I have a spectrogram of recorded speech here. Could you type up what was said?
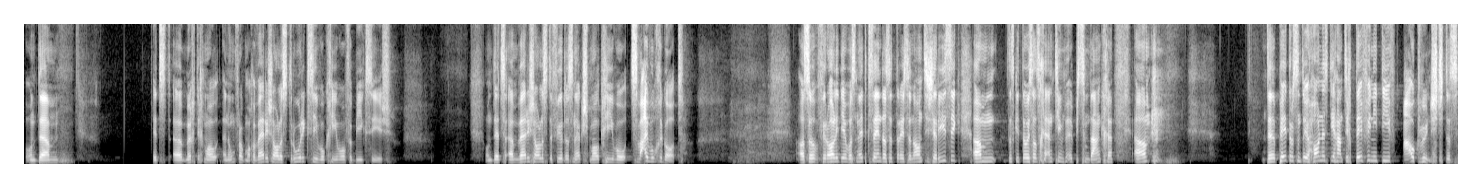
Und ähm, jetzt äh, möchte ich mal eine Umfrage machen. Wer ist alles traurig gewesen, wo Kiewo vorbei war? Und jetzt, ähm, wer ist alles dafür, dass das nächste Mal Kiewo zwei Wochen geht? Also für alle, die, die es nicht sehen, also die Resonanz ist riesig. Ähm, das gibt uns als Kernteam etwas zum Denken. Ähm, der Petrus und Johannes, die haben sich definitiv auch gewünscht, dass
